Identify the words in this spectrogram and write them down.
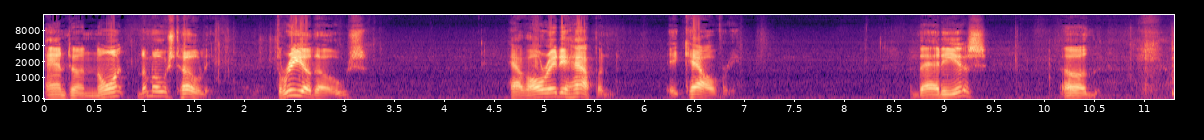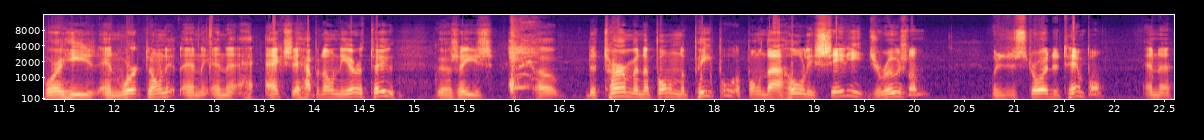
and to anoint the most holy. Three of those have already happened at Calvary. That is uh, where he and worked on it, and and it actually happened on the earth too, because he's uh, determined upon the people, upon thy holy city, Jerusalem, when he destroyed the temple and the,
